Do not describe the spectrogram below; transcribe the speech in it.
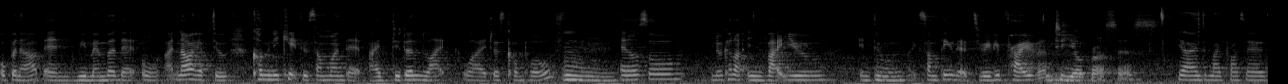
open up and remember that oh now I have to communicate to someone that I didn't like what I just composed, Mm. and also you know kind of invite you into Mm. like something that's really private Into your process. yeah into my process.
